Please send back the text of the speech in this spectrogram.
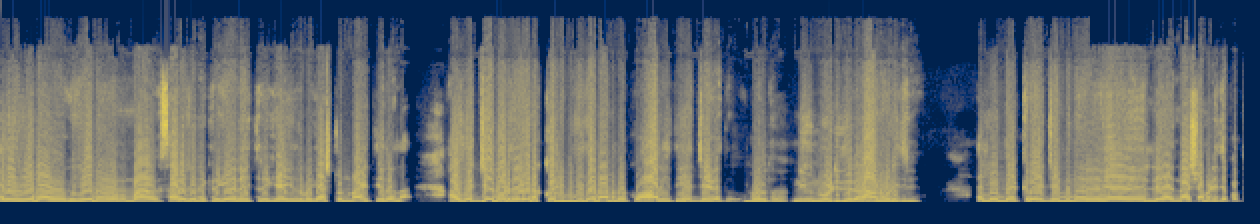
ಅದು ಏನೋ ಏನು ಸಾರ್ವಜನಿಕರಿಗೆ ರೈತರಿಗೆ ಇದ್ರ ಬಗ್ಗೆ ಅಷ್ಟೊಂದು ಮಾಹಿತಿ ಇರಲ್ಲ. ಆ ಹೆಜ್ಜೆ ನೋಡಿದ್ರೆ ಏನೋ ಕಲ್ಲು ಬಿದ್ದಿದೆ ಅನ್ಬೇಕು ಆ ರೀತಿ ಹೆಜ್ಜೆ ಅದು. ಹೌದು. ನೀವು ನೋಡಿದೀರಾ ನಾವು ನೋಡಿದೀವಿ ಅಲ್ಲಿ ಒಂದು ಎಕರೆ ಜಮೀನು ಅಲ್ಲಿ ನಾಶ ಮಾಡಿದೆ ಪಾಪ.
